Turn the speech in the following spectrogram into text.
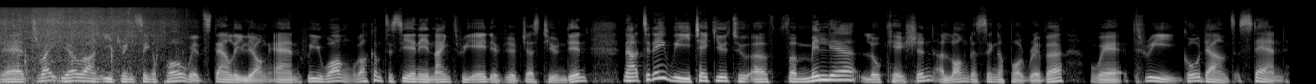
That's right, you're on Eat Drink Singapore with Stanley Leong and Hui Wong. Welcome to CNA 938 if you've just tuned in. Now, today we take you to a familiar location along the Singapore River where three go downs stand.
